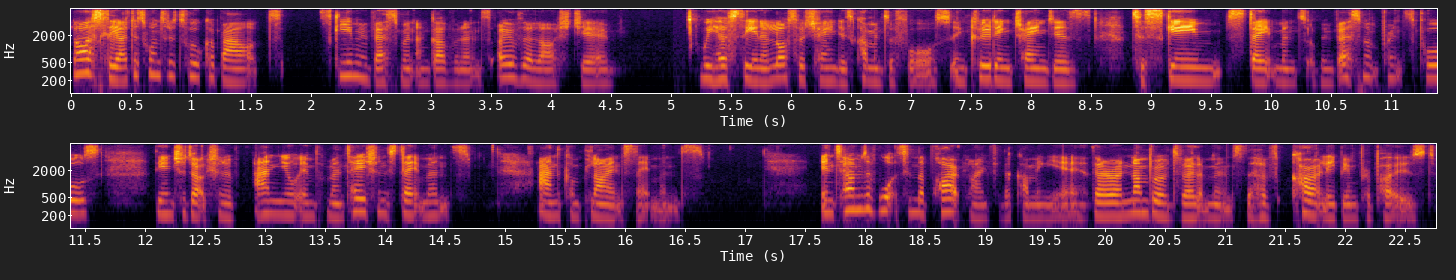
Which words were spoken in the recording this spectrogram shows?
Lastly, I just wanted to talk about scheme investment and governance over the last year we have seen a lot of changes come into force, including changes to scheme statements of investment principles, the introduction of annual implementation statements, and compliance statements. In terms of what's in the pipeline for the coming year, there are a number of developments that have currently been proposed,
